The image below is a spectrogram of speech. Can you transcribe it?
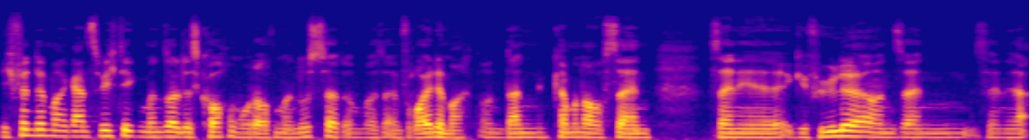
ich finde immer ganz wichtig, man soll das kochen, worauf man Lust hat und was einem Freude macht. Und dann kann man auch sein, seine Gefühle und sein, seine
